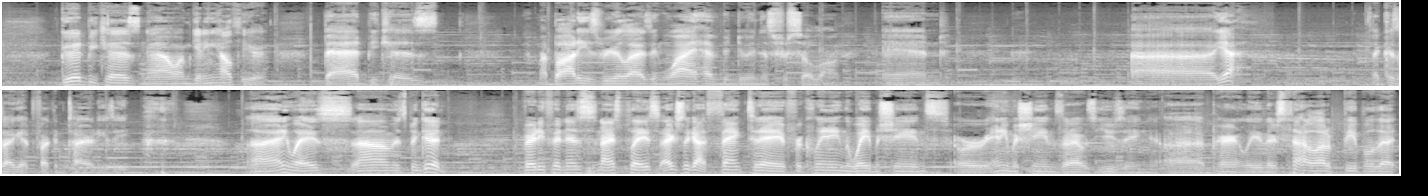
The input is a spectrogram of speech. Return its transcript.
good because now I'm getting healthier. Bad because my body is realizing why I haven't been doing this for so long. And uh, yeah, because I get fucking tired easy. uh, anyways, um, it's been good. Verity Fitness, nice place. I actually got thanked today for cleaning the weight machines or any machines that I was using. Uh, apparently, there's not a lot of people that.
